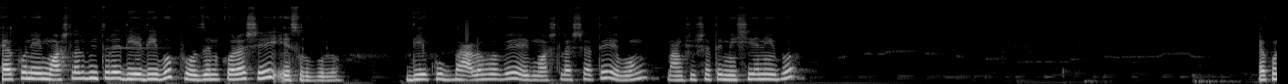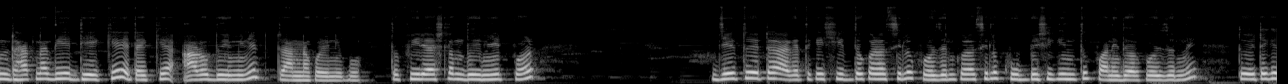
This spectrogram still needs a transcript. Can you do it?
এখন এই মশলার ভিতরে দিয়ে দিব ফ্রোজেন করা সেই এসরগুলো দিয়ে খুব ভালোভাবে এই মশলার সাথে এবং মাংসের সাথে মিশিয়ে নিব। এখন ঢাকনা দিয়ে ঢেকে এটাকে আরও দুই মিনিট রান্না করে নিব। তো ফিরে আসলাম দুই মিনিট পর। যেহেতু এটা আগে থেকে সিদ্ধ করা ছিল ফ্রোজেন করা ছিল, খুব বেশি কিন্তু পানি দেওয়ার প্রয়োজন নেই। তো এটাকে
